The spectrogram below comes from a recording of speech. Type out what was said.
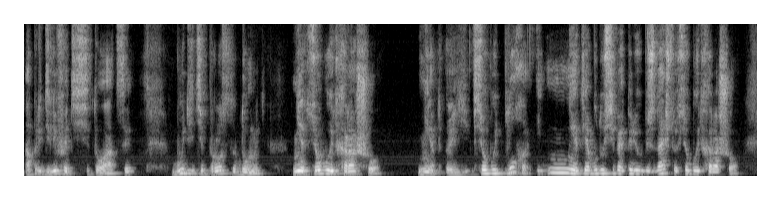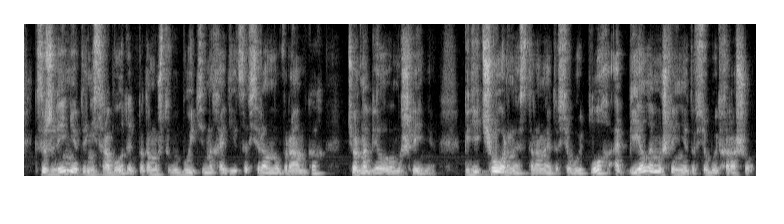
определив эти ситуации, будете просто думать, нет, все будет хорошо, нет, э, все будет плохо, нет, я буду себя переубеждать, что все будет хорошо. К сожалению, это не сработает, потому что вы будете находиться все равно в рамках черно-белого мышления, где черная сторона это все будет плохо, а белое мышление это все будет хорошо.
